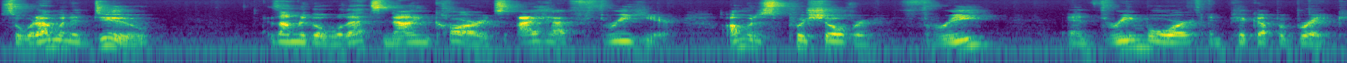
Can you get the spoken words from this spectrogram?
So what I'm going to do is I'm going to go, well, that's nine cards. I have three here. I'm going to just push over three and three more and pick up a break.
